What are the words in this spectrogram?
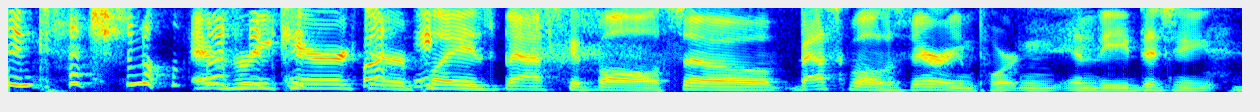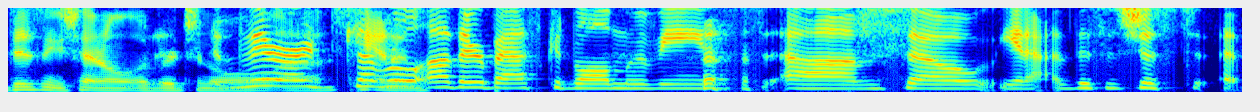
intentional. every character plays basketball. So basketball is very important in the Disney Disney Channel original. There are uh, several canon. other basketball movies. um, so, you know, this is just a,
